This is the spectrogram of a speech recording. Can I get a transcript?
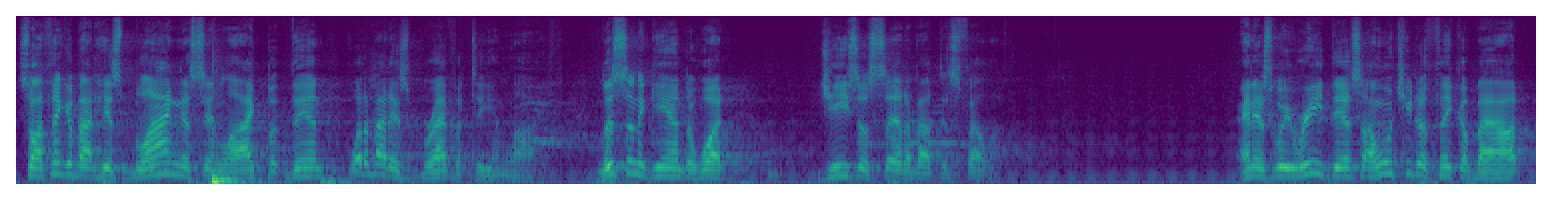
So I think about his blindness in life, but then what about his brevity in life? Listen again to what Jesus said about this fellow. And as we read this, I want you to think about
